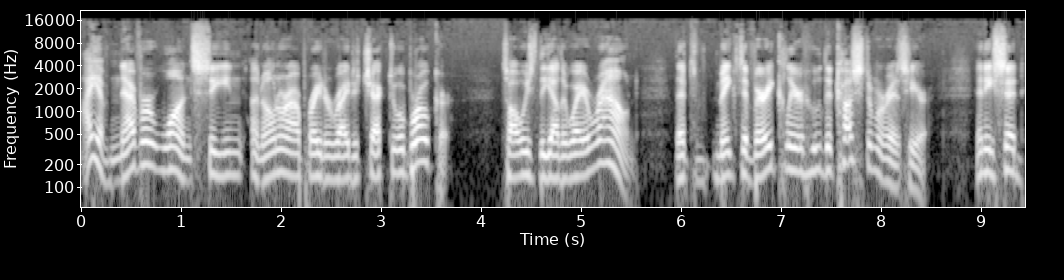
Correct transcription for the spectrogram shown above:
I have never once seen an owner operator write a check to a broker. It's always the other way around. That makes it very clear who the customer is here. And he said,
